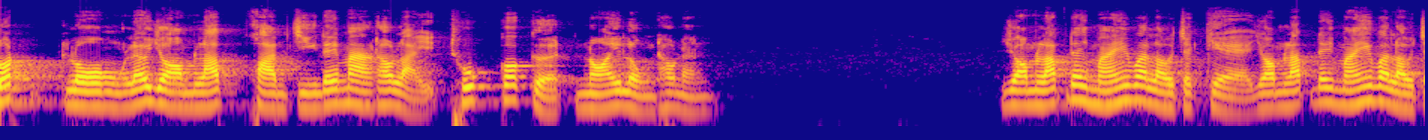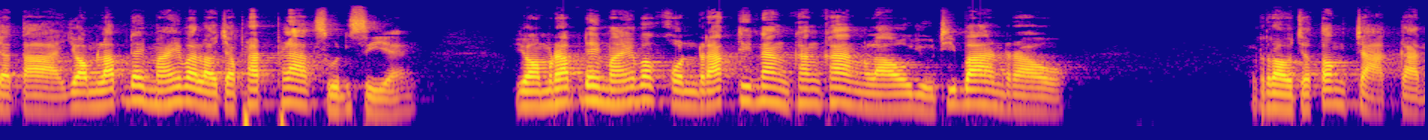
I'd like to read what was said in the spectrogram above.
ลดลงแล้วยอมรับความจริงได้มากเท่าไหร่ ทุกก็เกิดน้อยลงเท่านั้น ยอมรับได้ไหมว่าเราจะแก่ ยอมรับได้ไหมว่าเราจะตาย ยอมรับได้ไหมว่าเราจะพลัดพรากสูญเสีย ยอมรับได้ไหมว่าคนรักที่นั่งข้างๆเราอยู่ที่บ้านเรา เราจะต้องจากกัน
